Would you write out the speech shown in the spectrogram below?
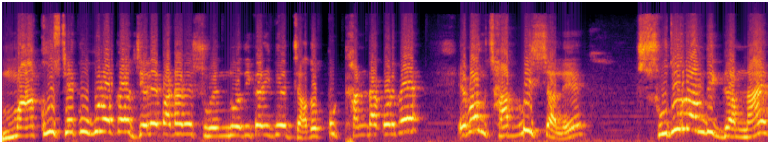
মাকুস ঠেকুগুলোকেও জেলে পাঠাবে শুভেন্দু অধিকারী দিয়ে যাদবপুর ঠান্ডা করবে এবং ২৬ সালে শুধু নন্দীগ্রাম নয়,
